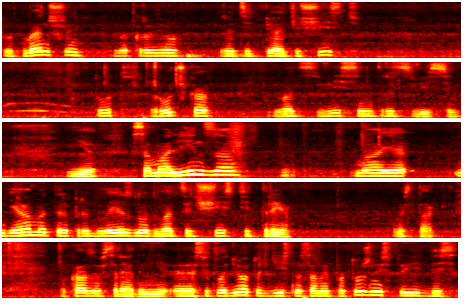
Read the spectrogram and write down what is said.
Тут менший на краю 35,6. Тут ручка 28-38 є. Сама лінза має діаметр приблизно 26,3. Ось так. Показую всередині. Е, Світлодіод тут дійсно самий потужний стоїть, 10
